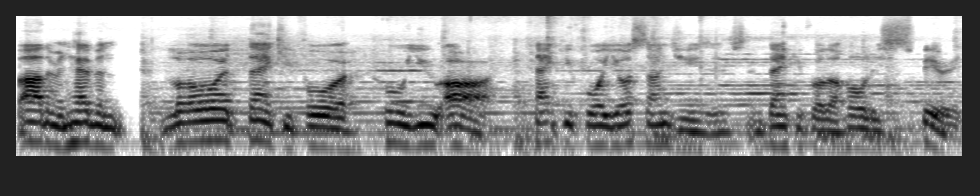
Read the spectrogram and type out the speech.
Father in heaven, Lord, thank you for who you are. Thank you for your son Jesus, and thank you for the Holy Spirit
